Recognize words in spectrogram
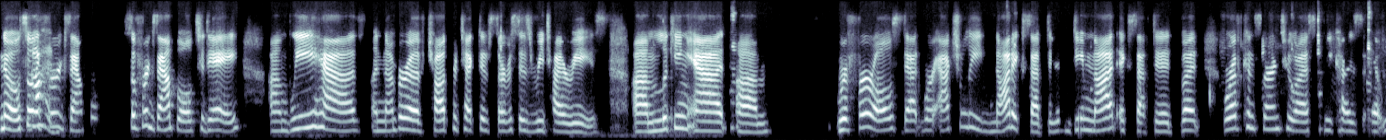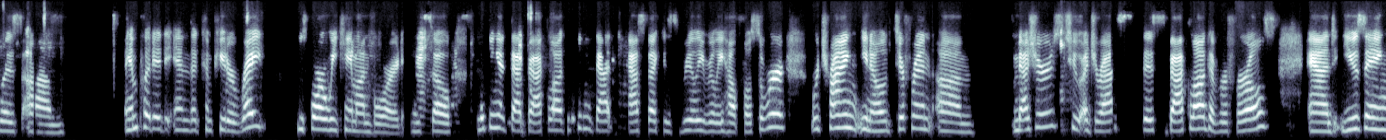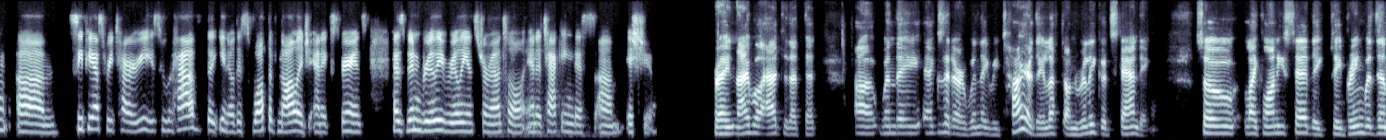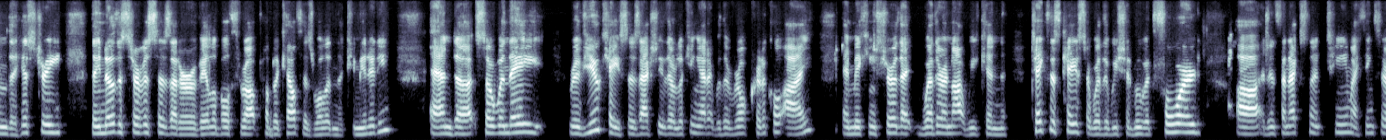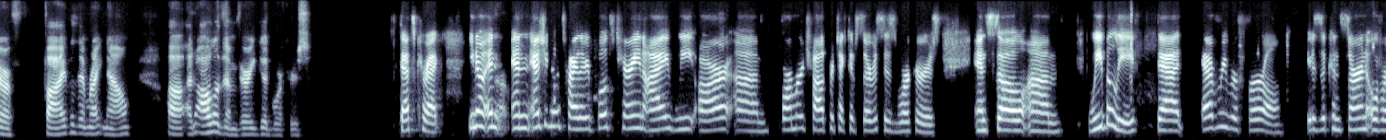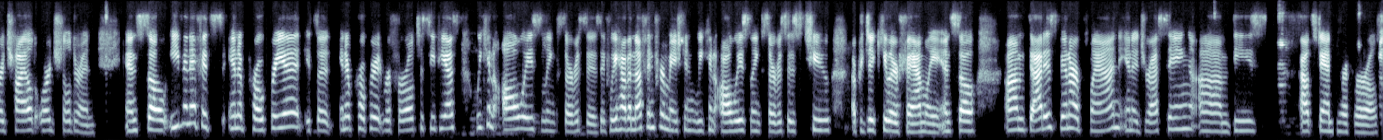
No, so like for example, so for example, today um, we have a number of Child Protective Services retirees um, looking at um, referrals that were actually not accepted, deemed not accepted, but were of concern to us because it was um, inputted in the computer right before we came on board. And so looking at that backlog, looking at that aspect is really, really helpful. So we're we're trying, you know, different um, measures to address this backlog of referrals and using um, CPS retirees who have the, you know, this wealth of knowledge and experience has been really, really instrumental in attacking this um, issue. Right, and I will add to that that uh, when they exit or when they retire, they left on really good standing. So, like Lonnie said, they, they bring with them the history. They know the services that are available throughout public health as well in the community. And uh, so, when they review cases, actually, they're looking at it with a real critical eye and making sure that whether or not we can take this case or whether we should move it forward. Uh, and it's an excellent team. I think there are five of them right now, uh, and all of them very good workers. That's correct. You know, and and as you know, Tyler, both Terry and I, we are um, former Child Protective Services workers, and so um, we believe that every referral is a concern over a child or children. And so even if it's inappropriate, it's an inappropriate referral to CPS, we can always link services. If we have enough information, we can always link services to a particular family. And so um, that has been our plan in addressing um, these outstanding referrals.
